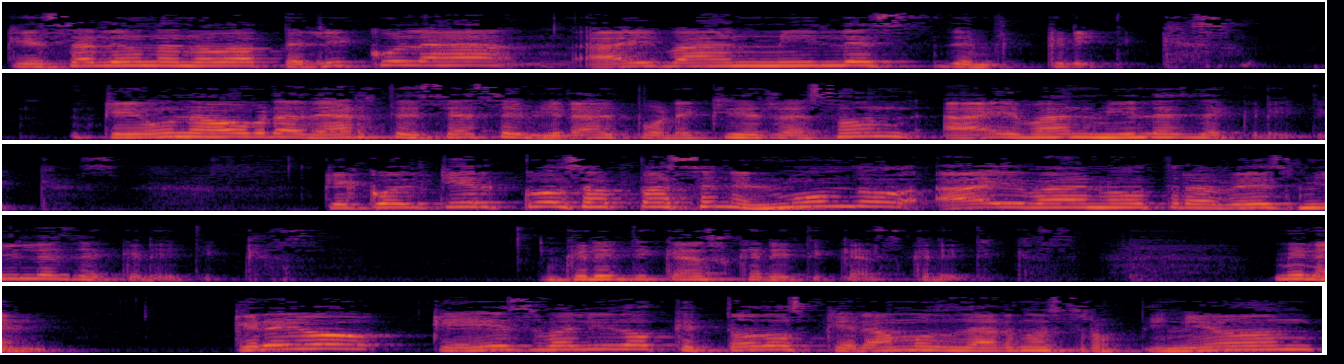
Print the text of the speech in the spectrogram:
Que sale una nueva película, ahí van miles de críticas. Que una obra de arte se hace viral por X razón, ahí van miles de críticas que cualquier cosa pasa en el mundo, ahí van otra vez miles de críticas. Críticas, críticas, críticas. Miren, creo que es válido que todos queramos dar nuestra opinión,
